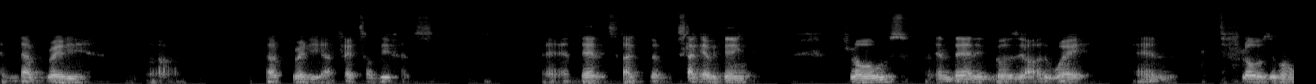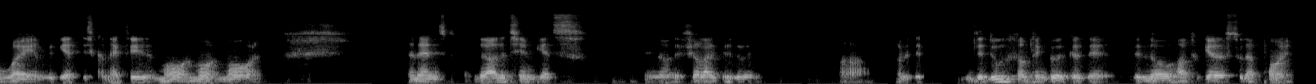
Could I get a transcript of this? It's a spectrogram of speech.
and that really uh, that really affects our defense. And then it's like the, it's like everything flows, and then it goes the other way, and it flows the wrong way, and we get disconnected more and more and more. And, and then the other team gets, you know, they feel like they're doing, uh, they, do something good because they, they know how to get us to that point.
